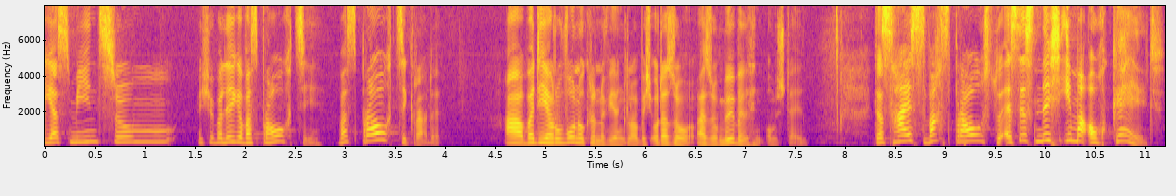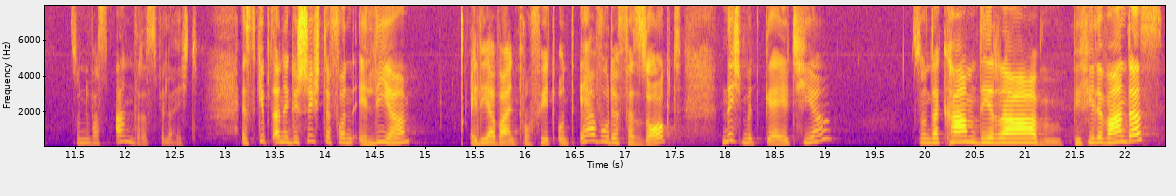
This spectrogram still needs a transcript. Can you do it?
Jasmin zum, ich überlege, was braucht sie? Was braucht sie gerade? Ah, bei dir Wohnung renovieren, glaube ich, oder so, also Möbel umstellen. Das heißt, was brauchst du? Es ist nicht immer auch Geld, sondern was anderes vielleicht. Es gibt eine Geschichte von Elia. Elia war ein Prophet und er wurde versorgt, nicht mit Geld hier, sondern da kamen die Raben. Wie viele waren das?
